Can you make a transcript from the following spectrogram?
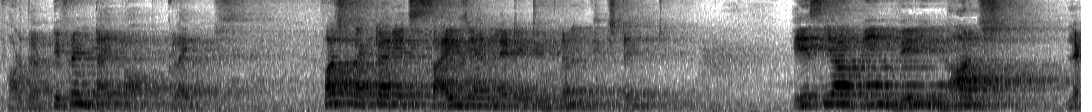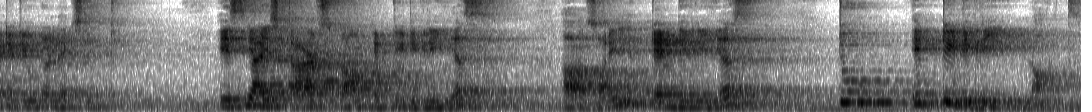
for the different type of climates. First factor is size and latitudinal extent. Asia being very large latitudinal extent. Asia starts from 80 degree yes, uh, sorry, 10 degree yes to 80 degree north.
